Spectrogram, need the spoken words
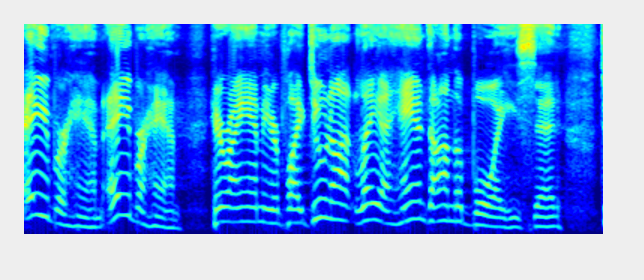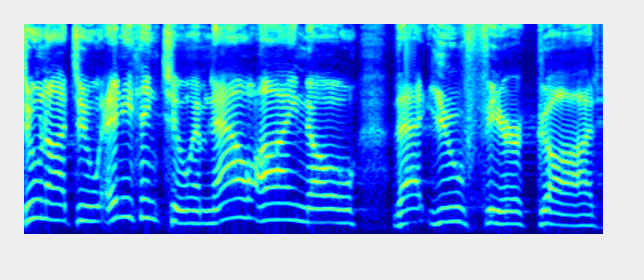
Abraham, Abraham. Here I am, he replied. Do not lay a hand on the boy, he said. Do not do anything to him. Now I know that you fear God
